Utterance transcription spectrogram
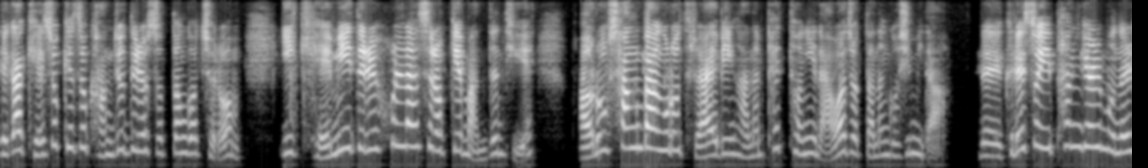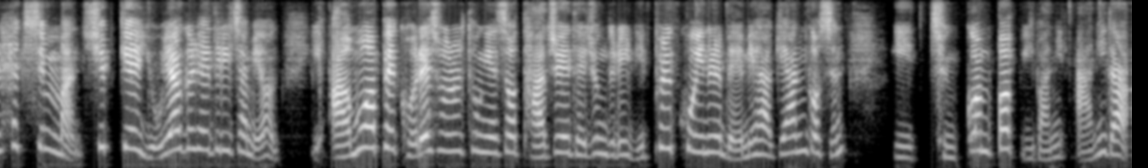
제가 계속해서 강조드렸었던 것처럼 이 개미들을 혼란스럽게 만든 뒤에 바로 상방으로 드라이빙하는 패턴이 나와졌다는 것입니다. 네, 그래서 이 판결문을 핵심만 쉽게 요약을 해드리자면 이 암호화폐 거래소를 통해서 다주의 대중들이 리플 코인을 매매하게 한 것은 이 증권법 위반이 아니다.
